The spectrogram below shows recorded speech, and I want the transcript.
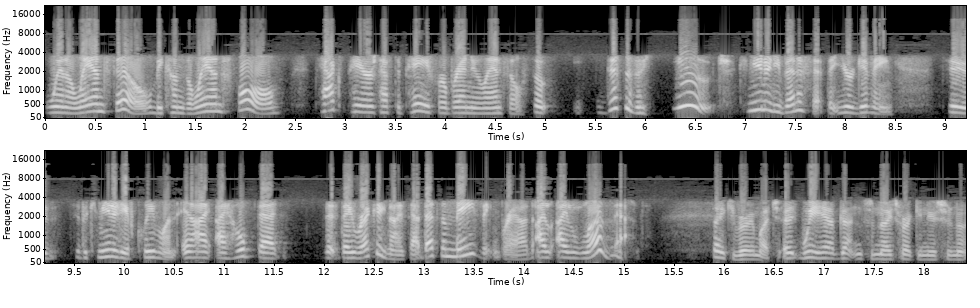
when a landfill becomes a landfull, taxpayers have to pay for a brand new landfill. So this is a huge community benefit that you're giving to to the community of Cleveland, and I, I hope that that they recognize that. That's amazing, Brad. I I love that. Thank you very much. Uh, we have gotten some nice recognition uh,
